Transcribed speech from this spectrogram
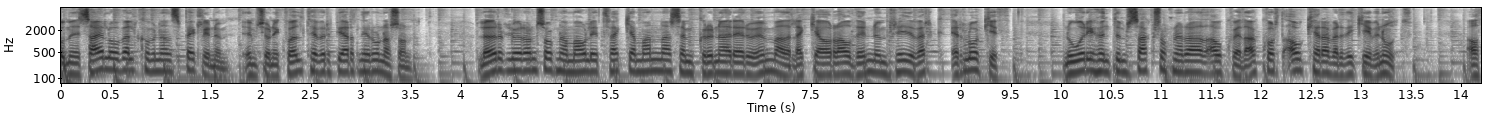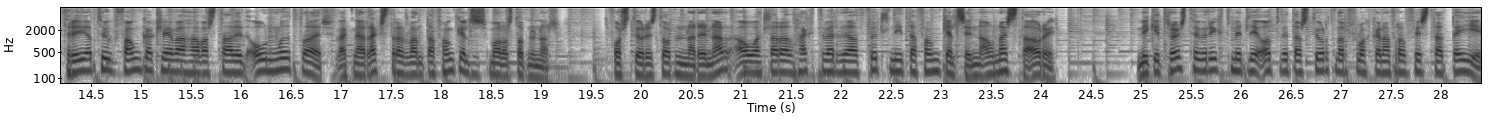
Komið sæl og velkomin að speklinum. Umsjón í kvöld hefur Bjarni Rúnarsson. Lauruglur ansókna máli tveggja manna sem grunnar eru um að leggja á ráðinn um hriðverk er lokið. Nú er í höndum saksóknara að ákveða hvort ákjara verði gefin út. Á þriðjatug fangaklefa hafa staðið ónvöðdaðir vegna rekstrarvanda fangelsismálastofnunar. Forstjóri stofnunarinnar áallar að hægt verði að fullnýta fangelsin á næsta ári. Mikið traust hefur ríkt milli oddvita stjórnarflokkana frá fyrsta degi,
